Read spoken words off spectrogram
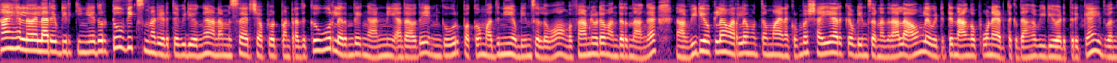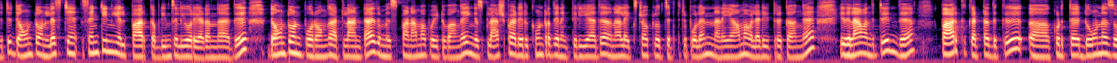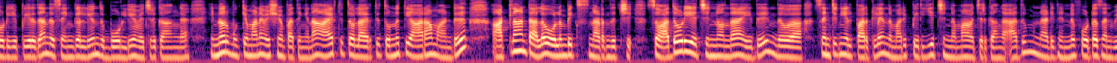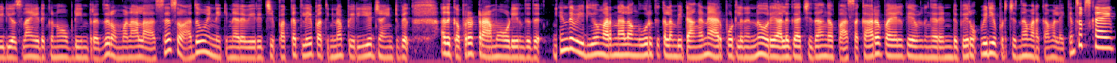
Hi hello எல்லோரும் எப்படி இருக்கீங்க? இது ஒரு டூ வீக்ஸ் முன்னாடி எடுத்த வீடியோங்க. ஆனால் மிஸ் ஆயிடுச்சு அப்லோட் பண்ணுறதுக்கு ஊரில் இருந்து எங்கள் அண்ணி அதாவது எங்கள் ஊர் பக்கம் மதினி அப்படின்னு சொல்லுவோம். அவங்க ஃபேமிலியோட வந்திருந்தாங்க. நான் வீடியோக்கெலாம் வரல மொத்தமாக எனக்கு ரொம்ப ஷையாக இருக்குது அப்படின்னு சொன்னதுனால அவங்கள விட்டுட்டு நாங்கள் போன இடத்துக்கு தாங்க வீடியோ எடுத்திருக்கேன். இது வந்துட்டு டவுன் டவுனில் சென்டினியல் பார்க் அப்படின்னு சொல்லி ஒரு இடம் தான் இது டவுன் டவுன் போகிறவங்க அட்லாண்டா இதை மிஸ் பண்ணாமல் போயிட்டு வாங்க. இங்கே ஸ்ப்ளாஷ் பேட் இருக்குன்றது எனக்கு தெரியாது. அதனால் எக்ஸ்ட்ரா க்ளோத்ஸ் எடுத்துகிட்டு போகலன்னு நினையாமல் விளையாடிட்டு இருக்காங்க. இதெல்லாம் வந்துட்டு இந்த பார்க் கட்டுறதுக்கு கொடுத்த டோனர்ஸோட உடைய பேர் தான் இந்த செங்கல்லையும் இந்த போர்ட்லேயும் வச்சுருக்காங்க. இன்னொரு முக்கியமான விஷயம் பார்த்திங்கன்னா ஆயிரத்தி தொள்ளாயிரத்தி தொண்ணூற்றி ஆறாம் ஆண்டு அட்லாண்டாவில் ஒலிம்பிக்ஸ் நடந்துச்சு. ஸோ அதோடைய சின்னம் தான் இது. இந்த சென்டினியல் பார்க்கில் இந்த மாதிரி பெரிய சின்னமாக வச்சுருக்காங்க. அது முன்னாடி நின்று ஃபோட்டோஸ் அண்ட் வீடியோஸ்லாம் எடுக்கணும் அப்படின்றது ரொம்ப நாள் ஆசை. ஸோ அதுவும் இன்றைக்கி நிறைவேறிச்சு. பக்கத்துலேயே பார்த்திங்கன்னா பெரிய ஜாயிண்ட் வெல் அதுக்கப்புறம் ட்ராமோ ஓடி இருந்தது. இந்த வீடியோ மறுநாள் அவங்க ஊருக்கு கிளம்பிட்டாங்கன்னு ஏர்போர்ட்டில் நின்று ஒரே அழுகாச்சு தாங்க பாசக்கார பயல்கள் இவனுங்க ரெண்டு பேரும். வீடியோ பிடிச்சிருந்தா மறக்காமல் லைக் அண்ட் சப்ஸ்கிரைப்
